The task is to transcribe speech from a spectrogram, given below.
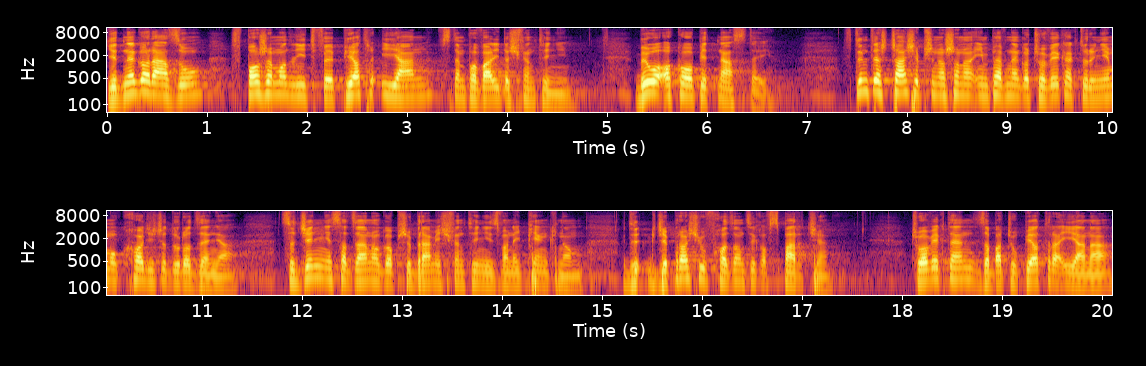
Jednego razu w porze modlitwy Piotr i Jan wstępowali do świątyni. Było około piętnastej. W tym też czasie przynoszono im pewnego człowieka, który nie mógł chodzić od urodzenia. Codziennie sadzano go przy bramie świątyni zwanej Piękną, gdy, gdzie prosił wchodzących o wsparcie. Człowiek ten zobaczył Piotra i Jana,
